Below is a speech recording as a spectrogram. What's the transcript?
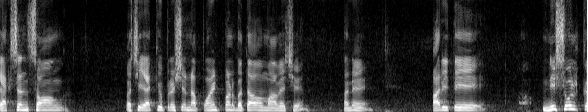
એક્શન સોંગ, પછી એક્યુપ્રેશરના પોઈન્ટ પણ બતાવવામાં આવે છે. અને આ રીતે નિઃશુલ્ક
